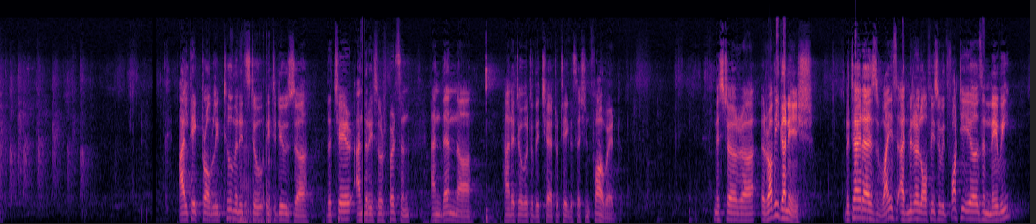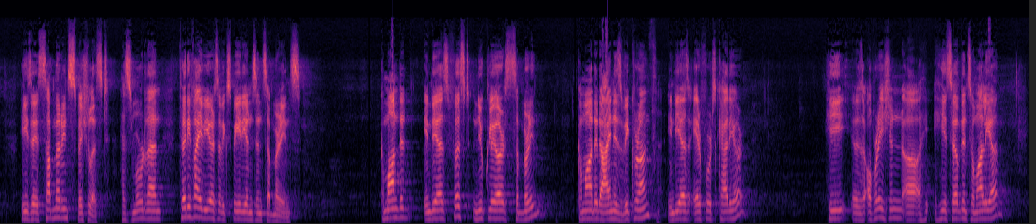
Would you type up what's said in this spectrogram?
I'll take probably two minutes to introduce uh, the chair and the resource person, and then uh, hand it over to the chair to take the session forward. Mr. Uh, Ravi Ganesh, retired as Vice Admiral Officer with 40 years in Navy. He's a submarine specialist, has more than 35 years of experience in submarines. Commanded India's first nuclear submarine, commanded INS Vikrant, India's Air Force carrier. He is operation, uh, he served in Somalia.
